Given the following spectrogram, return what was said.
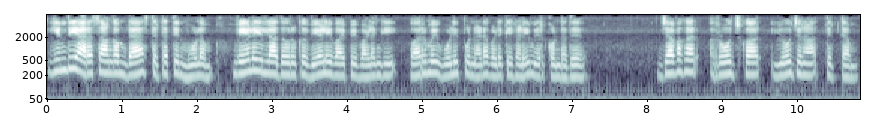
இந்திய அரசாங்கம் டேஸ் திட்டத்தின் மூலம் வேலையில்லாதோருக்கு வேலை வாய்ப்பை வழங்கி வறுமை ஒழிப்பு நடவடிக்கைகளை மேற்கொண்டது. ஜவஹர் ரோஜ்கார் யோஜனா திட்டம்.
